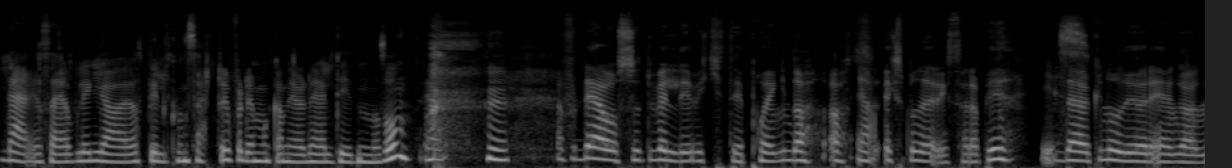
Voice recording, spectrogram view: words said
lære seg å bli glad i å spille konserter, fordi man kan gjøre det hele tiden og sånn. Ja, for det er også et veldig viktig poeng, da. At Ja. eksponeringsterapi Yes. Det er jo ikke noe du gjør én gang,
